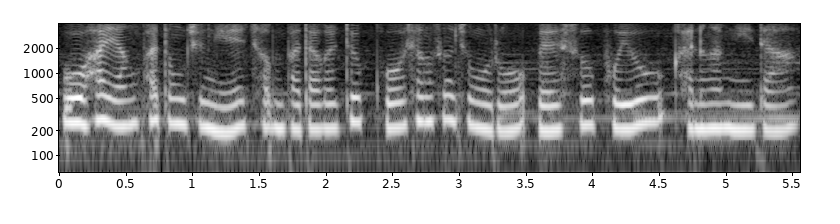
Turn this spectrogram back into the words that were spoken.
우하향 파동 중에 전 바닥을 뚫고 상승 중으로 매수 보유 가능합니다.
